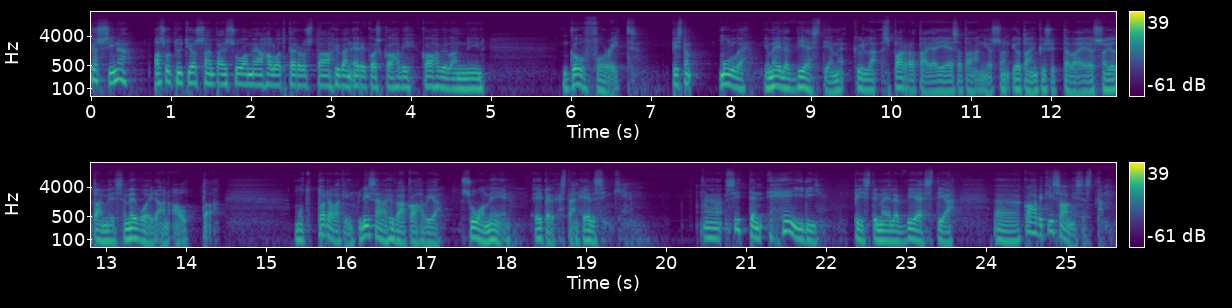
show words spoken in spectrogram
Jos sinä asut nyt jossain päin Suomea, haluat perustaa hyvän erikoiskahvi kahvilan, niin go for it. Pistä mulle ja meille viestiä, me kyllä sparrataan ja jeesataan, jos on jotain kysyttävää ja jos on jotain, missä me voidaan auttaa. Mutta todellakin lisää hyvää kahvia Suomeen, ei pelkästään Helsinkiin. Sitten Heidi pisti meille viestiä kahvikisaamisesta – Äh,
